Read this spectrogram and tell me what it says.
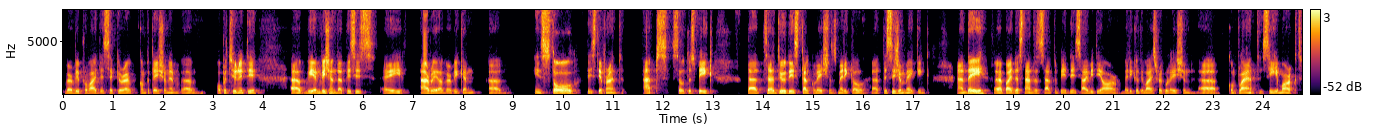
where we provide this secure computation and um, opportunity. Uh, we envision that this is a area where we can uh, install these different apps, so to speak, that uh, do these calculations, medical uh, decision making and they, uh, by the standards, have to be these IVDR medical device regulation uh, compliant CE marked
